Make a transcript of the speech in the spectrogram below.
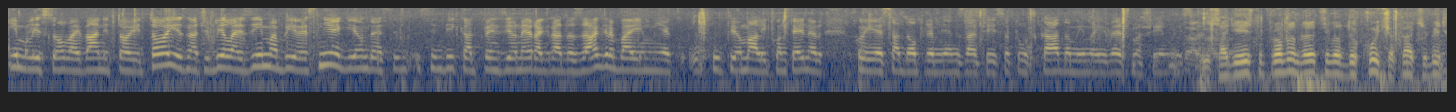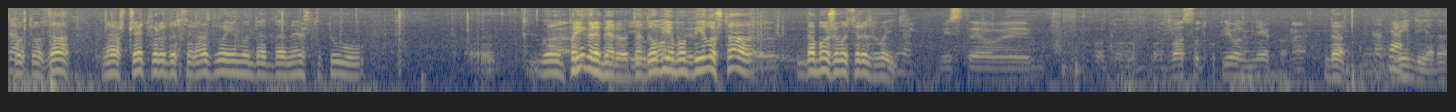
imali su ovaj vani to i to i znači bila je zima, bio je snijeg i onda je sin- sindikat penzionera grada Zagreba im je ku- kupio mali kontejner koji je sad opremljen znači i sa tu škadom, ima i veš mašinu i sve. I sad je isto problem recimo do kuća kad će biti, Da. ko to zna, naš četvoro da se razdvojimo, da, da nešto tu e, privremeno, da dobijemo bilo šta, da možemo se razdvojiti. Vi ste ovaj, od, od, vas su otkupljivali mlijeko, ne? Da, Da. Indija, da.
